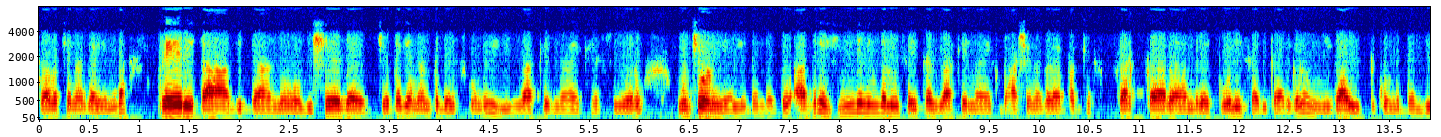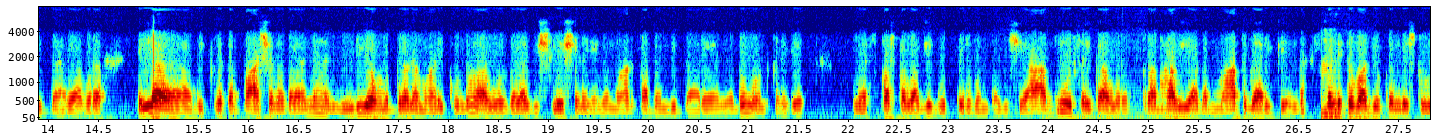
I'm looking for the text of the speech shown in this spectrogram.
ಪ್ರವಚನಗಳಿಂದ ಪ್ರೇರಿತ ಆಗಿದ್ದ ಅನ್ನೋ ವಿಷಯದ ಜೊತೆಗೆ ನಂಟು ಬೆಳೆಸ್ಕೊಂಡು ಈ ಜಾಕಿರ್ ನಾಯಕ್ ಹೆಸರು ಮುಂಚೂಣಿಯಲ್ಲಿ ಬಂದದ್ದು. ಆದ್ರೆ ಹಿಂದಿನಿಂದಲೂ ಸಹಿತ ಜಾಕಿರ್ ನಾಯಕ್ ಭಾಷಣಗಳ ಬಗ್ಗೆ ಸರ್ಕಾರ ಅಂದ್ರೆ ಪೊಲೀಸ್ ಅಧಿಕಾರಿಗಳು ನಿಗಾ ಇಟ್ಟುಕೊಂಡು ಬಂದಿದ್ದಾರೆ. ಅವರ ಎಲ್ಲ ಅಧಿಕೃತ ಭಾಷಣಗಳನ್ನ ವಿಡಿಯೋ ಮುದ್ರಣ ಮಾಡಿಕೊಂಡು ಅವುಗಳ ವಿಶ್ಲೇಷಣೆಯನ್ನು ಮಾಡ್ತಾ ಬಂದಿದ್ದಾರೆ ಅನ್ನೋದು ಒಂದ್ ಕಡೆಗೆ ಸ್ಪಷ್ಟವಾಗಿ ಗೊತ್ತಿರುವಂತ ವಿಷಯ. ಆದ್ರೂ ಸಹಿತ ಅವರ ಪ್ರಭಾವಿಯಾದ ಮಾತುಗಾರಿಕೆಯಿಂದ ಖಂಡಿತವಾಗಿಯೂ ಒಂದಿಷ್ಟು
